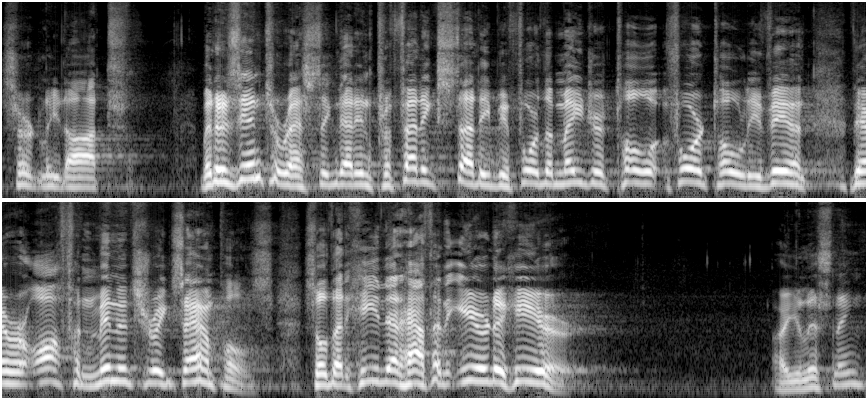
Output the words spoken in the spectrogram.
certainly not. But it is interesting that in prophetic study before the major told, foretold event, there are often miniature examples, so that he that hath an ear to hear, are you listening?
